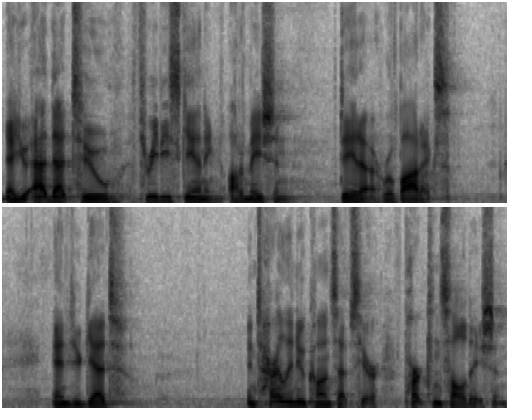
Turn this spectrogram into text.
Now you add that to 3D scanning, automation, data, robotics, and you get entirely new concepts here part consolidation,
